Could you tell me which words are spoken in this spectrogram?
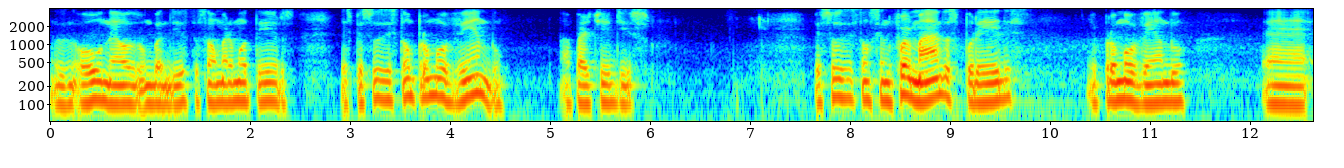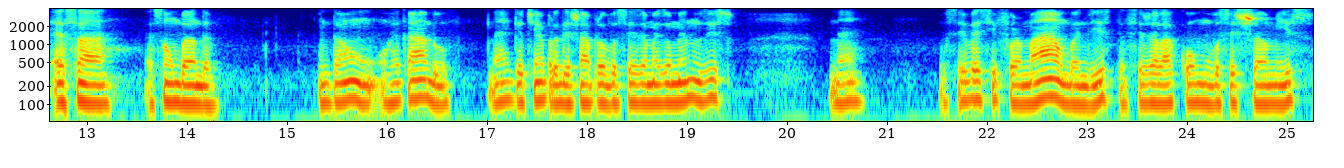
Ou neo-umbandistas são marmoteiros. As pessoas estão promovendo a partir disso. Pessoas estão sendo formadas por eles e promovendo é, essa, essa Umbanda. Então, o recado né, que eu tinha para deixar para vocês é mais ou menos isso. Né? Você vai se formar um bandista, seja lá como você chame isso,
